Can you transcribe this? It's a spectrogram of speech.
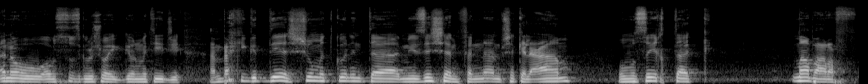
أنا وأبو السوس قبل شوي قبل ما تيجي عم بحكي قديش شو ما تكون أنت ميوزيشن فنان بشكل عام وموسيقتك ما بعرف.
